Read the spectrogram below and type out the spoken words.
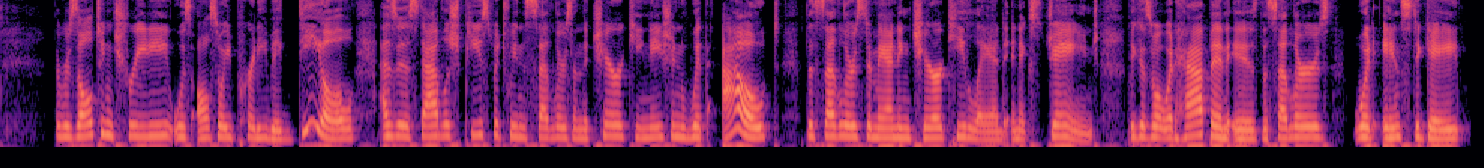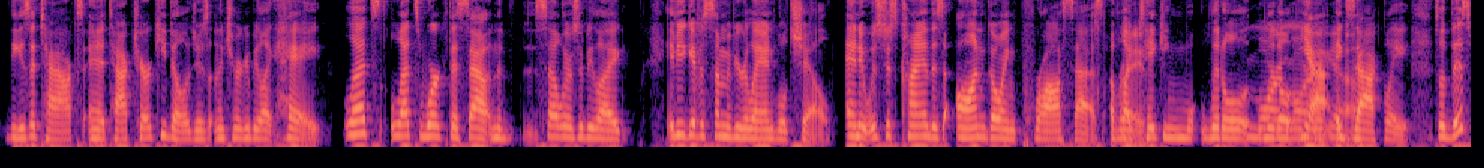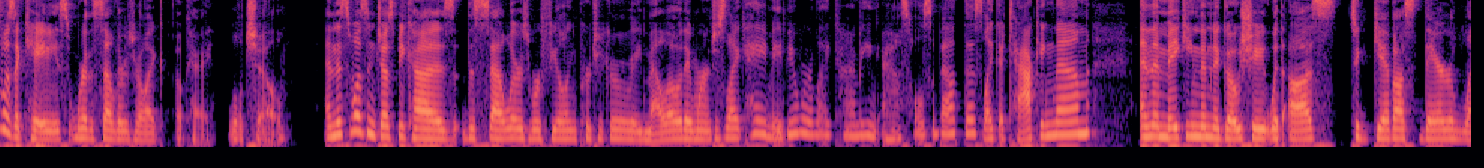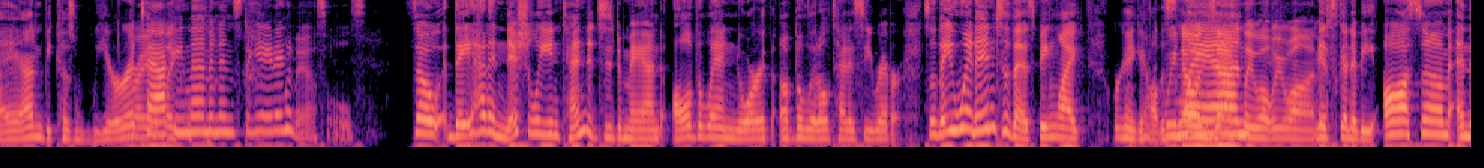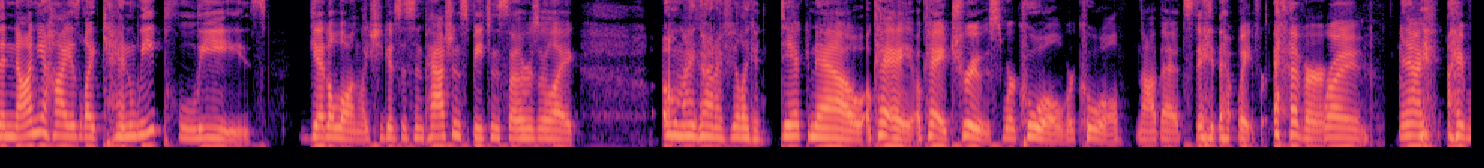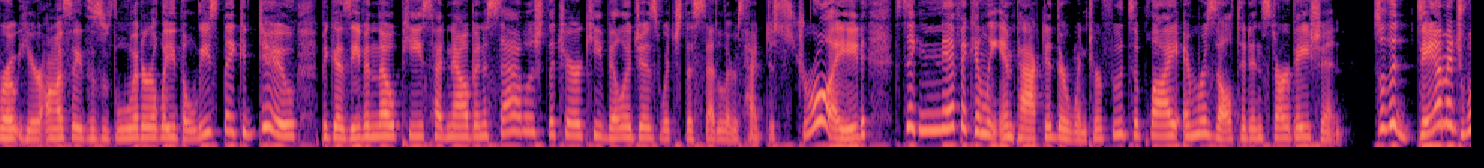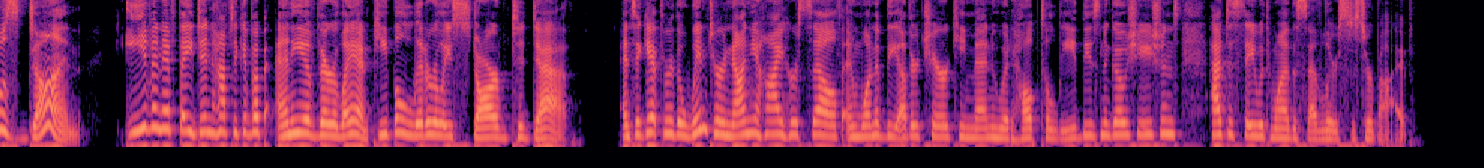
The resulting treaty was also a pretty big deal as it established peace between the settlers and the Cherokee Nation without the settlers demanding Cherokee land in exchange. Because what would happen is the settlers would instigate these attacks and attack Cherokee villages, and the Cherokee would be like, "Hey, let's let's work this out," and the settlers would be like. If you give us some of your land, we'll chill. And it was just kind of this ongoing process of like taking little, More little, more, yeah, yeah. exactly. So this was a case where the settlers were like, okay, we'll chill. And this wasn't just because the settlers were feeling particularly mellow. They weren't just like, hey, maybe we're like kind of being assholes about this, like attacking them and then making them negotiate with us to give us their land because we're Right, attacking like- them and instigating. What assholes. So they had initially intended to demand all the land north of the Little Tennessee River. So they went into this being like, we're going to get all this We know land. exactly what we want. It's going to be awesome. And then Nanyehi is like, can we please get along? Like she gives this impassioned speech, and the settlers are like, oh my God, I feel like a dick now. Okay, okay, truce. We're cool. We're cool. Not that it stayed that way forever. right. And I, I wrote here, honestly, this was literally the least they could do because even though peace had now been established, the Cherokee villages, which the settlers had destroyed, significantly impacted their winter food supply and resulted in starvation. So the damage was done. Even if they didn't have to give up any of their land, people literally starved to death. And to get through the winter, Nanyehi herself and one of the other Cherokee men who had helped to lead these negotiations had to stay with one of the settlers to survive.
